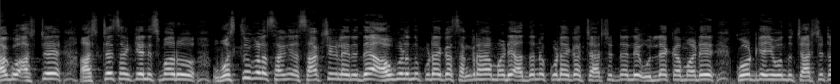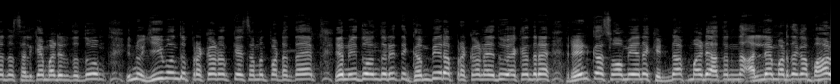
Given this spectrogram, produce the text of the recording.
ಹಾಗೂ ಅಷ್ಟೇ ಅಷ್ಟೇ ಸಂಖ್ಯೆಯಲ್ಲಿ ಸುಮಾರು ವಸ್ತುಗಳ ಸಾಕ್ಷಿಗಳೇನಿದೆ ಅವುಗಳನ್ನು ಕೂಡ ಈಗ ಸಂಗ್ರಹ ಮಾಡಿ ಅದನ್ನು ಕೂಡ ಈಗ ಚಾರ್ಜ್ ಶೀಟ್ನಲ್ಲಿ ಉಲ್ಲೇಖ ಮಾಡಿ ಕೋರ್ಟ್ಗೆ ಈ ಒಂದು ಚಾರ್ಜ್ ಶೀಟ್ ಅನ್ನು ಸಲ್ಲಿಕೆ ಮಾಡಿರುವುದು ಇನ್ನು ಈ ಒಂದು ಪ್ರಕರಣಕ್ಕೆ ಸಂಬಂಧಪಟ್ಟಂತೆ ಏನು ಇದು ಒಂದು ರೀತಿ ಗಂಭೀರ ಪ್ರಕರಣ ಇದು. ಯಾಕಂದ್ರೆ ರೇಣುಕಾ ಸ್ವಾಮಿಯನ್ನ ಕಿಡ್ನಾಪ್ ಮಾಡಿ ಆತನನ್ನ ಹಲ್ಲೆ ಮಾಡಿದಾಗ ಬಹಳ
